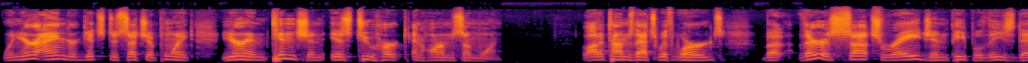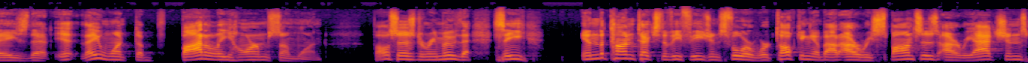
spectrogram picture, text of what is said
when your anger gets to such a point, your intention is to hurt and harm someone. A lot of times that's with words, but there is such rage in people these days that it, they want to bodily harm someone. Paul says to remove that. See, in the context of Ephesians 4, we're talking about our responses, our reactions,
